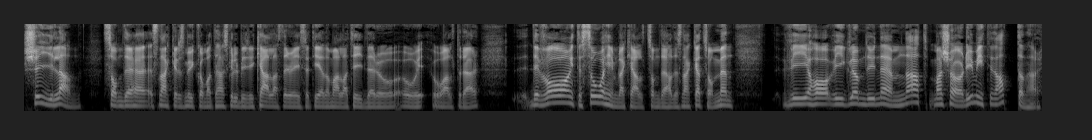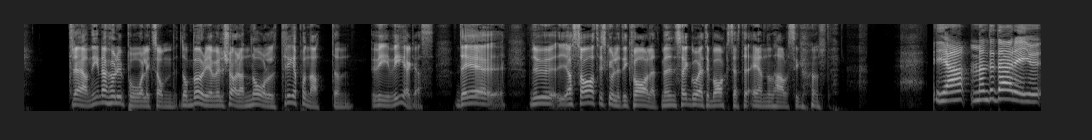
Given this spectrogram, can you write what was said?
Kylan, som det snackades mycket om att det här skulle bli det kallaste racet genom alla tider och, och, och allt det där. Det var inte så himla kallt som det hade snackats om, men vi, har, vi glömde ju nämna att man körde ju mitt i natten här. Träningarna höll ju på liksom, de började väl köra 03 på natten vid Vegas. Det, nu, jag sa att vi skulle till kvalet, men sen går jag tillbaka efter en och en halv sekund. Ja, men det där är ju,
